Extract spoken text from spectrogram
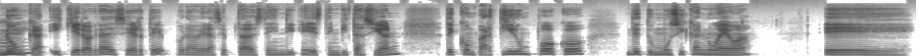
Nunca. Y quiero agradecerte por haber aceptado esta, esta invitación de compartir un poco de tu música nueva, eh,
